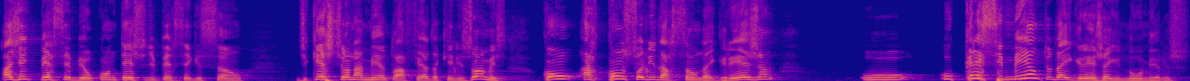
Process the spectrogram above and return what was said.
a gente perceber o contexto de perseguição de questionamento à fé daqueles homens com a consolidação da igreja, o, o crescimento da igreja em números.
